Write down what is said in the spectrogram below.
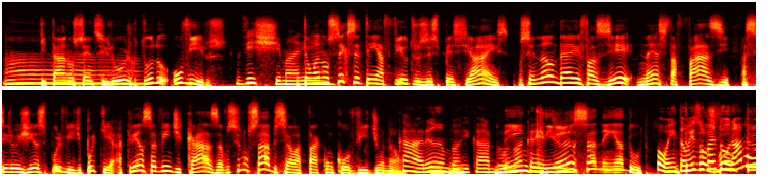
Ah, que está no centro cirúrgico, tudo, o vírus. Vixe, Maria. Então, a não ser que você tenha filtros especiais, você não deve fazer nesta fase as cirurgias por vídeo. Por quê? A criança vem de casa, você não sabe se ela tá com Covid ou não. Caramba, Ricardo, não nem acredito. criança, nem adulto. Pô, então, Então isso vai durar voltamos.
